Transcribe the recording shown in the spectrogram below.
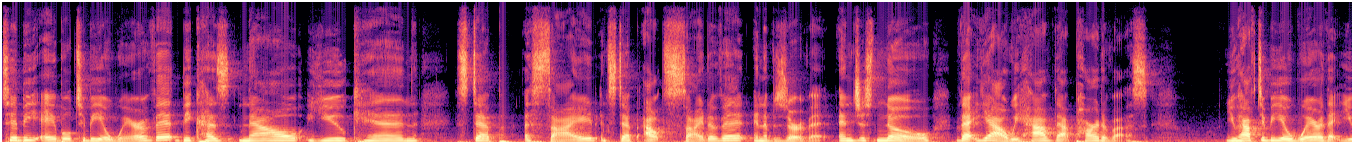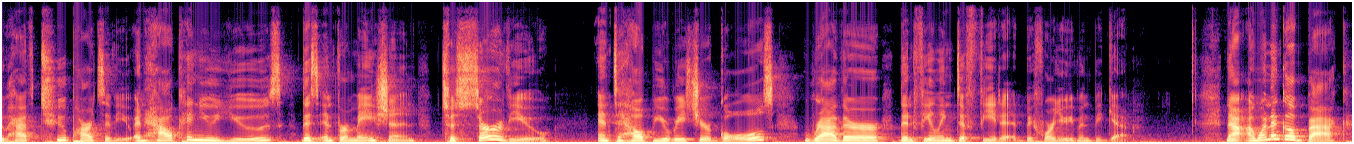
to be able to be aware of it because now you can step aside and step outside of it and observe it and just know that, yeah, we have that part of us. You have to be aware that you have two parts of you. And how can you use this information to serve you and to help you reach your goals rather than feeling defeated before you even begin? Now, I want to go back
